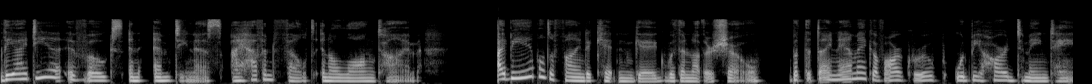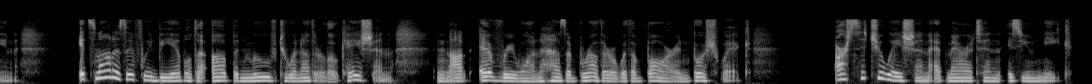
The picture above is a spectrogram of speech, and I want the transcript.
The idea evokes an emptiness I haven't felt in a long time. I'd be able to find a kitten gig with another show, but the dynamic of our group would be hard to maintain. It's not as if we'd be able to up and move to another location. Not everyone has a brother with a bar in Bushwick. Our situation at Meriton is unique.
